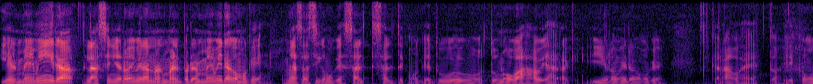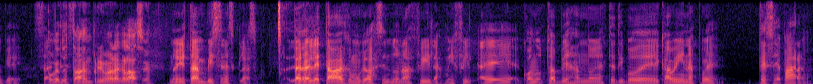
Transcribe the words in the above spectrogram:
Y él me mira, la señora me mira normal, pero él me mira como que, me hace así como que salte, salte, como que tú, tú no vas a viajar aquí. Y yo lo miro como que, ¿qué carajo es esto? Y es como que, Porque salte, tú estabas en primera clase. no, yo estaba en business class. Ah. Pero él estaba como que haciendo una fila. Mi fil- eh, cuando estás viajando en este tipo de cabinas, pues te separan.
